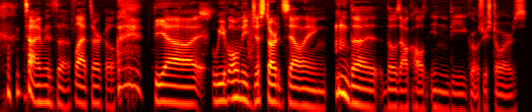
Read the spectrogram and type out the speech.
time is a flat circle. The uh, we've only just started selling the those alcohols in the grocery stores,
